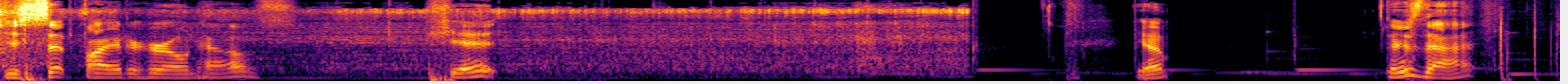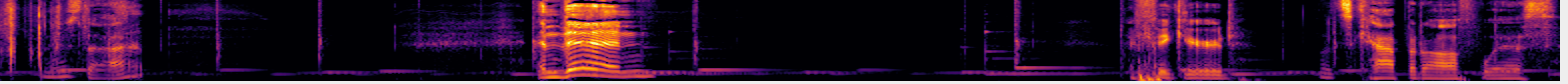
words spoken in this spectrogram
She set fire to her own house. Shit. Yep. There's that. There's that. And then I figured let's cap it off with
